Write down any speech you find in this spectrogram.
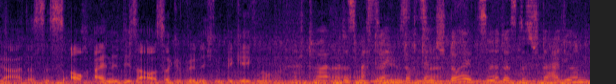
ja, das ist auch eine dieser außergewöhnlichen Begegnungen. Ach toll, aber das äh, macht einen doch dann stolz, ne? dass das Stadion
